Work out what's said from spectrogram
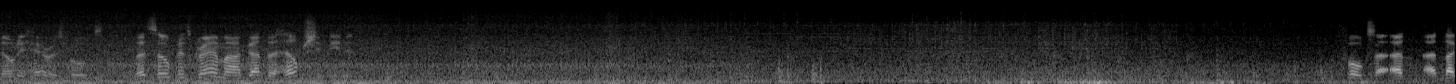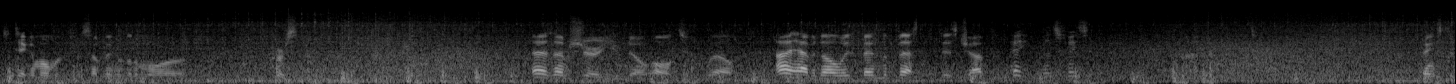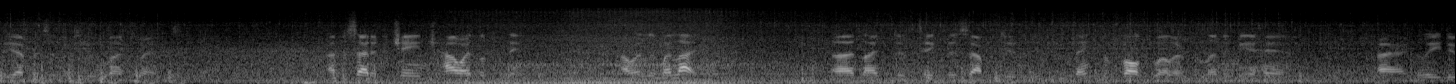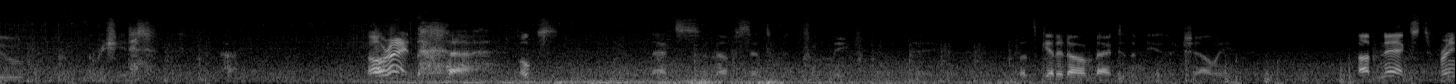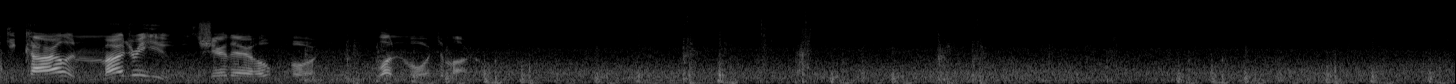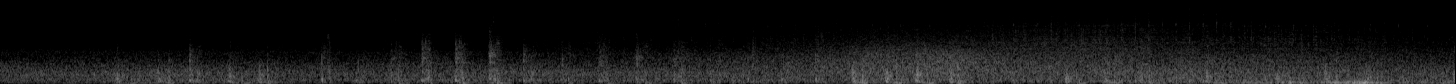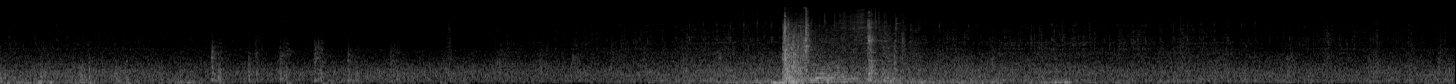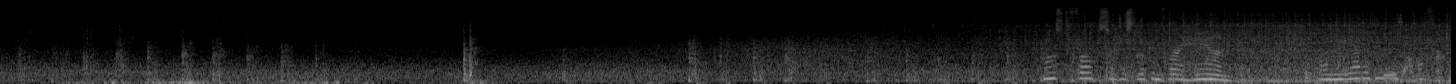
Winona Harris, folks. Let's hope his grandma got the help she needed. Folks, I'd, I'd like to take a moment for something a little more personal. As I'm sure you know all too well, I haven't always been the best at this job. Hey, let's face it. Thanks to the efforts of a few of my friends, I've decided to change how I look at things, how I live my life. I'd like to take this opportunity to thank the Vault Dweller for lending me a hand. I really do appreciate it. All right, folks. That's enough sentiment from me for today. Let's get it on back to the music, shall we? Up next, Frankie Carle and Marjorie Hughes share their hope for one more tomorrow. Most folks are just looking for a hand. All you gotta do is offer.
